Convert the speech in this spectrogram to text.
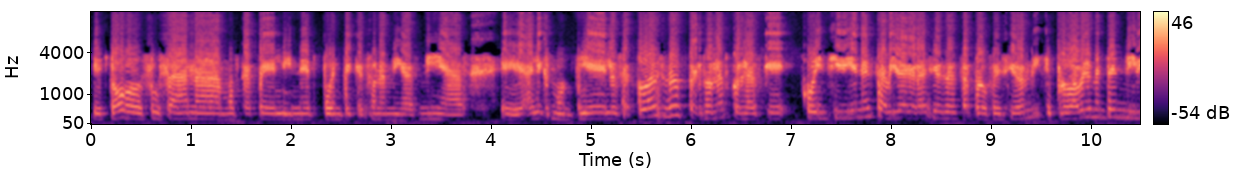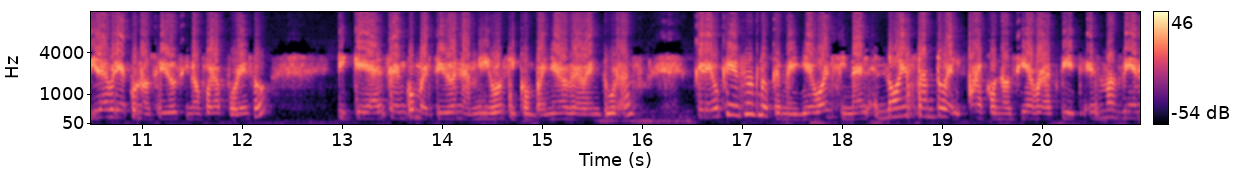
de todos, Susana Moscapelli, Net Puente, que son amigas mías, eh, Alex Montiel, o sea, todas esas personas con las que coincidí en esta vida gracias a esta profesión y que probablemente en mi vida habría conocido si no fuera por eso y que se han convertido en amigos y compañeros de aventuras. Creo que eso es lo que me llevo al final. No es tanto el, ah, conocí a Brad Pitt, es más bien...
